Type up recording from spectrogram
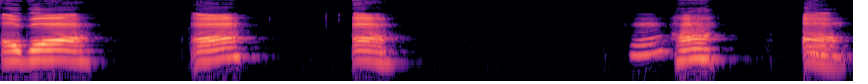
Ede E E He. He E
